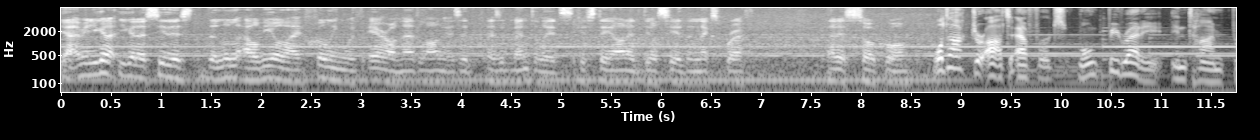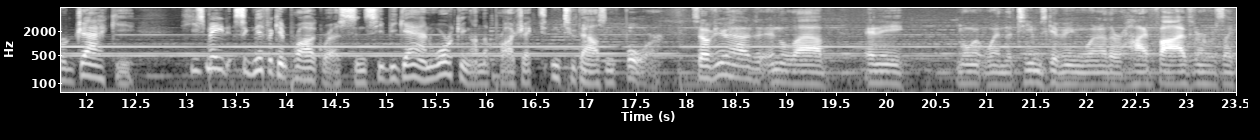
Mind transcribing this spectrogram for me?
Yeah, I mean, you're gonna, you're gonna see this, the little alveoli filling with air on that lung as it, as it ventilates. If you stay on it, you'll see it the next breath. That is so cool. While Dr. Ott's efforts won't be ready in time for Jackie, he's made significant progress since he began working on the project in 2004. So have you had in the lab any moment when the team's giving one another high fives and was like,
